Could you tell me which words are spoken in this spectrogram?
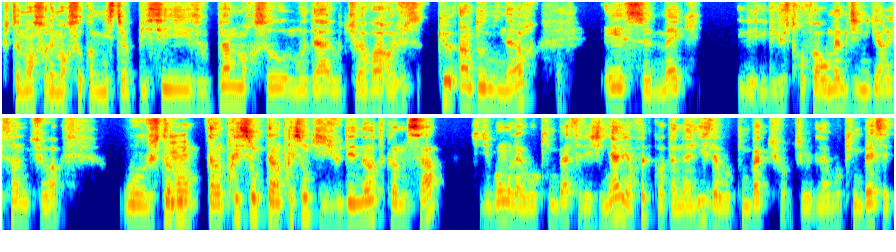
justement sur les morceaux comme Mr. Pieces ou plein de morceaux modal où tu vas voir juste que un do mineur et ce mec, il est, il est juste trop fort, ou même Jimmy Garrison, tu vois, où justement, tu as l'impression qu'il joue des notes comme ça, tu dis, bon, la walking bass, elle est géniale. Et en fait, quand tu analyses la walking bass, tu, la walking bass et,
